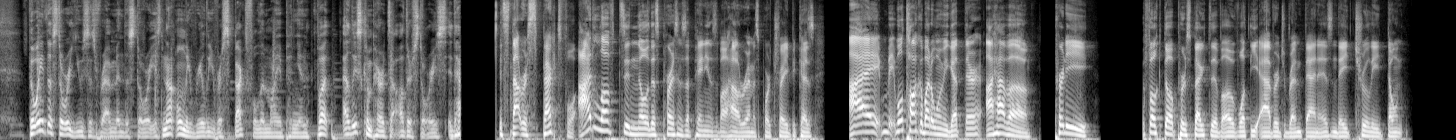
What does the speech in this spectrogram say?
The way the story uses Rem in the story is not only really respectful in my opinion, but at least compared to other stories, it it's not respectful. I'd love to know this person's opinions about how Rem is portrayed because I we'll talk about it when we get there. I have a pretty fucked up perspective of what the average Rem fan is, and they truly don't.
